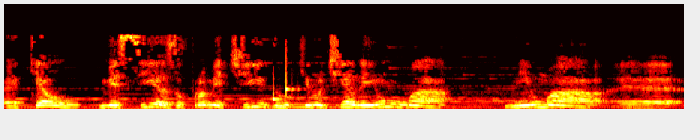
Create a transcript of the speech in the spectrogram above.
é, que é o Messias, o prometido, que não tinha nenhuma nenhuma é,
